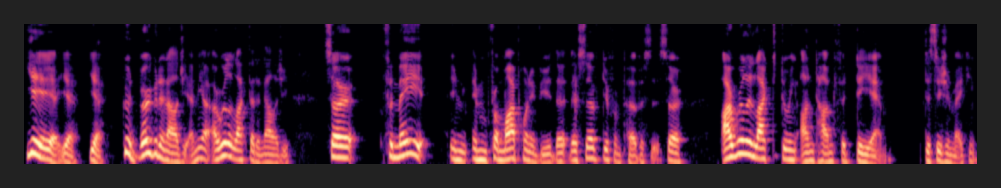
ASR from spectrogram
Yeah, yeah, yeah, yeah, yeah. Good, very good analogy. I mean, I really like that analogy. So for me, in, in from my point of view, they, they serve different purposes. So I really liked doing untimed for DM, decision making,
